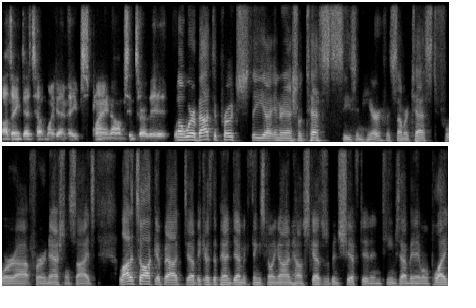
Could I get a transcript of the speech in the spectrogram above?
I think that's helped my game heaps playing arm since here. Well, we're about to approach the uh, international test season here, for summer test for uh, for our national sides. A lot of talk about uh, because the pandemic things going on, how schedules have been shifted and teams haven't been able to play.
